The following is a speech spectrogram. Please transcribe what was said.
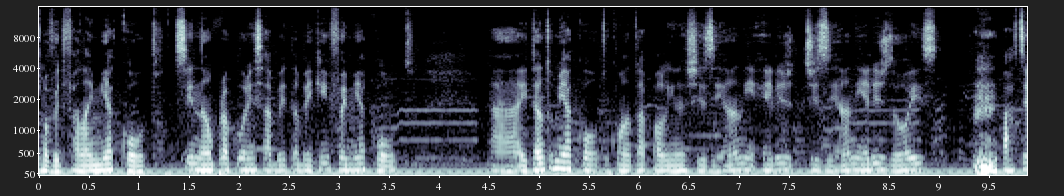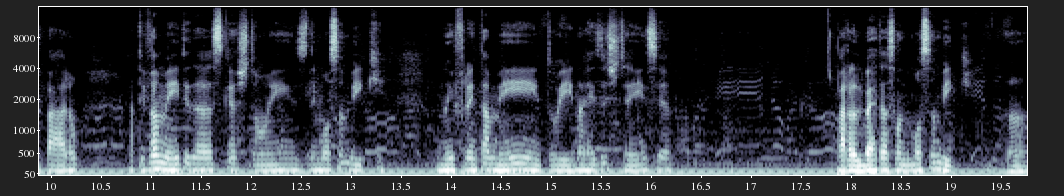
ouvido falar em Mia Couto. Se não, procurem saber também quem foi Mia Couto. Ah, e tanto Mia Couto quanto a Paulina Tiziane, eles, Tiziane, eles dois participaram ativamente das questões de Moçambique, no enfrentamento e na resistência para a libertação de Moçambique. Ah,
